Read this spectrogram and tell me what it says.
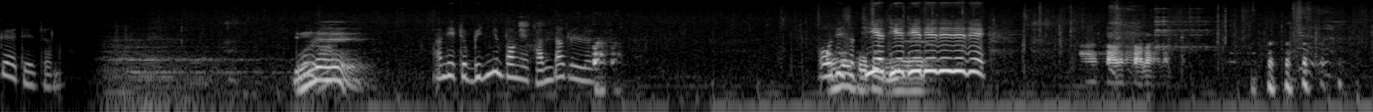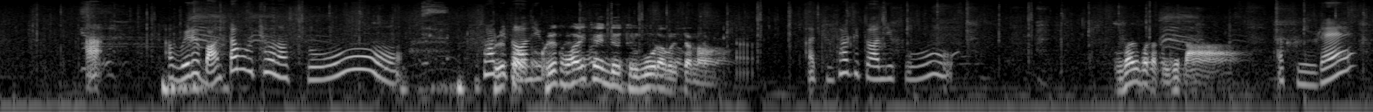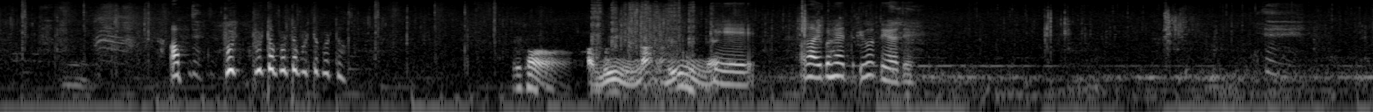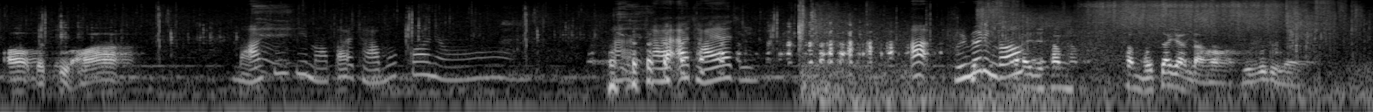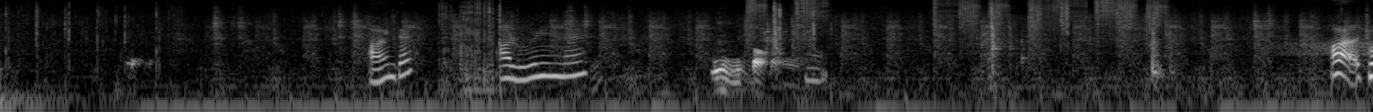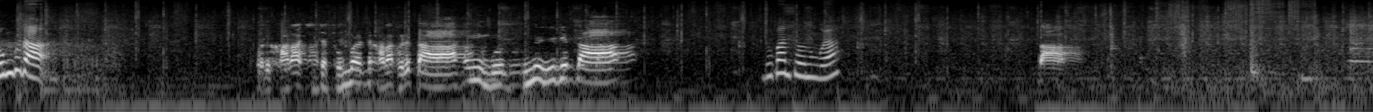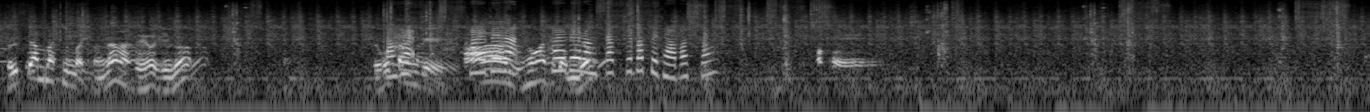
챙겨야 되잖아. 있네. 아니 저 민님 방에 간다길래. 어디 있어? 뒤에 뒤에 뒤에. 뒤에 뒤에 뒤에. 알았어, 알았어, 알았어. 아, 아 왜를 만땅으로 채워놨어? 주사기도 그래서, 아니고, 그래서 화이트핸드 들고 오라 그랬잖아. 아 주사기도 아니고. 우사기보다 되게 나아. 아 그래? 아 불, 불터 불터 불터 불터. 그래서, 아, 무인 있나? 무인 있네. 오케이. 아, 나 이거 해, 이것도 해야 돼. 아, 맥주, 아. 마시지 마, 빨리 거 아냐. 아, 자, 아 자야지. 아 불멸인가? 아, 이제 잠, 잠 못 자게 한다, 어. 누구들네. 아닌데? 아 루인 있네. 무인 있어. 아 종구다. 저리 가라, 진짜 존말할 때 가라 그랬다. 형님 뭐, 분명히 얘기했다. 누구한테 오는 거야? 나. 절대 안 맞힌 말 장난하세요, 지금? 요거 나딴 게. 아, 할배랑 형한테 할배랑 없네? 짝집 앞에 잡았어. 오케이.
